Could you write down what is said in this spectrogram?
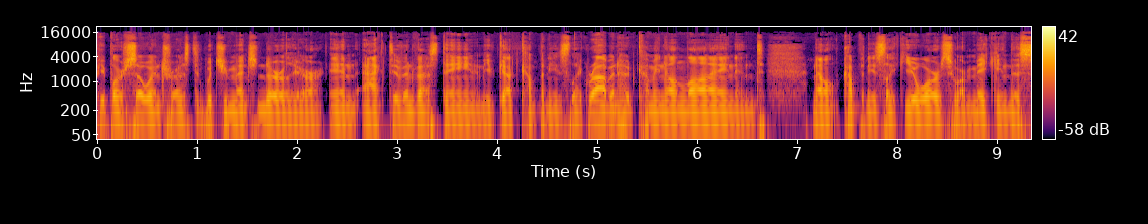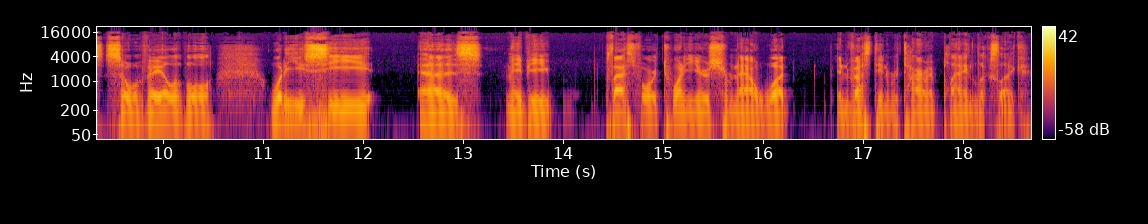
people are so interested, which you mentioned earlier, in active investing, and you've got companies like Robinhood coming online, and now companies like yours who are making this so available. What do you see as maybe fast forward 20 years from now, what investing retirement planning looks like?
